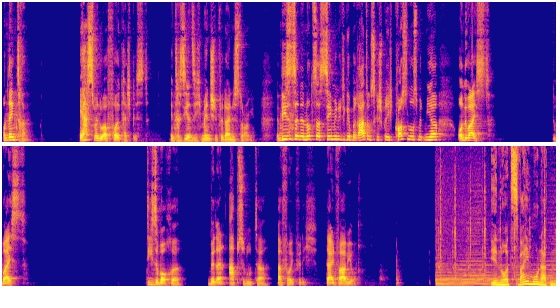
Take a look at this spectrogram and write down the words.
Und denk dran, erst wenn du erfolgreich bist, interessieren sich Menschen für deine Story. In diesem Sinne nutzt das 10-minütige Beratungsgespräch kostenlos mit mir und du weißt, du weißt, diese Woche wird ein absoluter Erfolg für dich. Dein Fabio. In nur zwei Monaten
